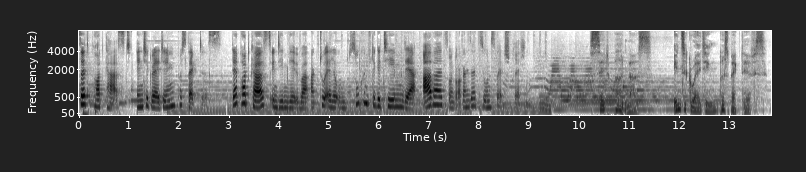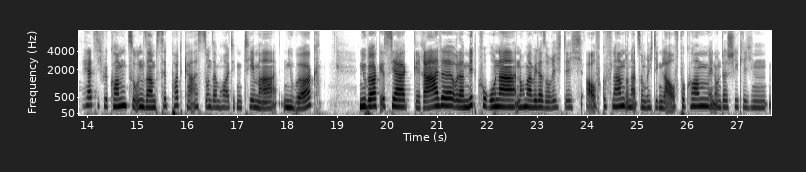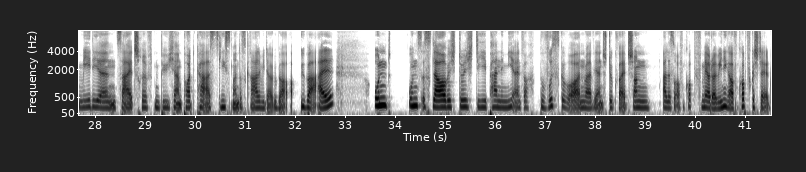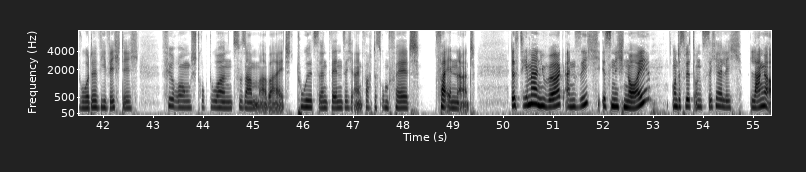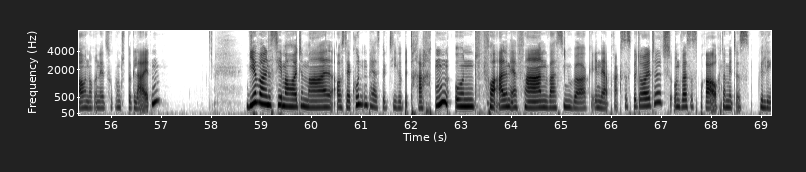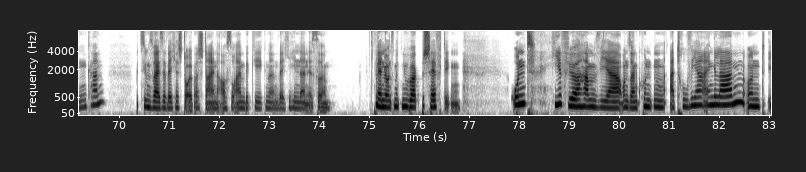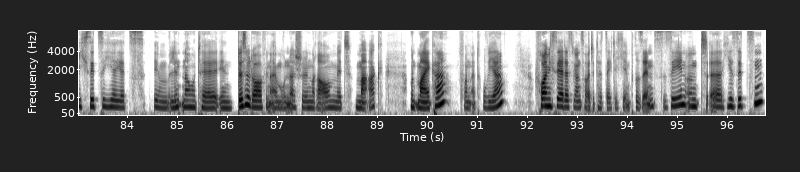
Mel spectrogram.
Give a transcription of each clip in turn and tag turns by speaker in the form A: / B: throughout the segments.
A: SIT Podcast Integrating Perspectives. Der Podcast, in dem wir über aktuelle und zukünftige Themen der Arbeits- und Organisationswelt sprechen.
B: SIT Partners Integrating Perspectives.
A: Herzlich willkommen zu unserem SIT Podcast, zu unserem heutigen Thema New Work. New Work ist ja gerade oder mit Corona nochmal wieder so richtig aufgeflammt und hat so einen richtigen Lauf bekommen. In unterschiedlichen Medien, Zeitschriften, Büchern, Podcasts liest man das gerade wieder über, überall. Und uns ist, glaube ich, durch die Pandemie einfach bewusst geworden, weil wir ein Stück weit schon alles so auf den Kopf, mehr oder weniger auf den Kopf gestellt wurde, wie wichtig Führung, Strukturen, Zusammenarbeit, Tools sind, wenn sich einfach das Umfeld verändert. Das Thema New Work an sich ist nicht neu und es wird uns sicherlich lange auch noch in der Zukunft begleiten. Wir wollen das Thema heute mal aus der Kundenperspektive betrachten und vor allem erfahren, was New Work in der Praxis bedeutet und was es braucht, damit es gelingen kann, beziehungsweise welche Stolpersteine auch so einem begegnen, welche Hindernisse, wenn wir uns mit New Work beschäftigen. Und hierfür haben wir unseren Kunden Atruvia eingeladen und ich sitze hier jetzt im Lindner Hotel in Düsseldorf in einem wunderschönen Raum mit Marc und Maika von Atruvia. Freue mich sehr, dass wir uns heute tatsächlich hier in Präsenz sehen und äh, hier sitzen.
